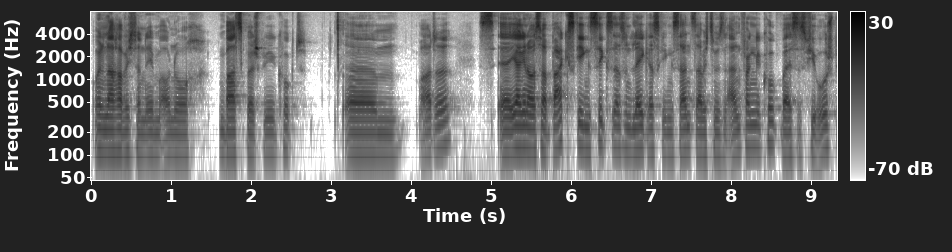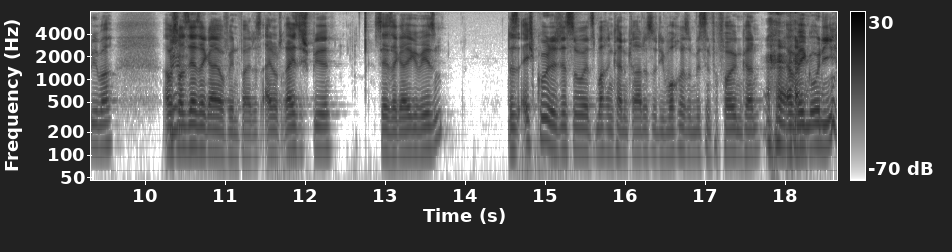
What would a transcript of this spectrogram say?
Und danach habe ich dann eben auch noch ein Basketballspiel geguckt. Ähm, warte. S äh, ja, genau, es war Bucks gegen Sixers und Lakers gegen Suns. Da habe ich zumindest Anfang geguckt, weil es das 4 Uhr Spiel war. Aber es Mhm. war sehr, sehr geil auf jeden Fall. Das 31-Spiel Sehr, sehr geil gewesen. Das ist echt cool, dass ich das so jetzt machen kann, gerade so die Woche so ein bisschen verfolgen kann. Aber wegen Uni.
